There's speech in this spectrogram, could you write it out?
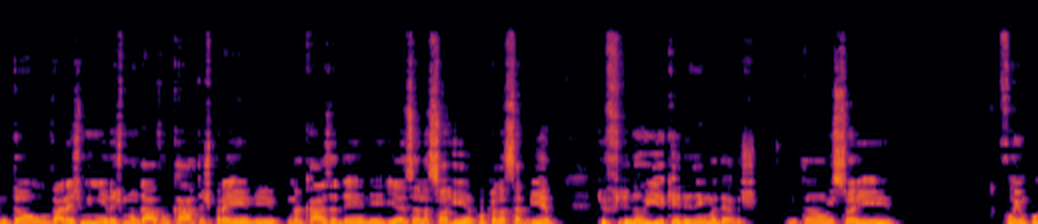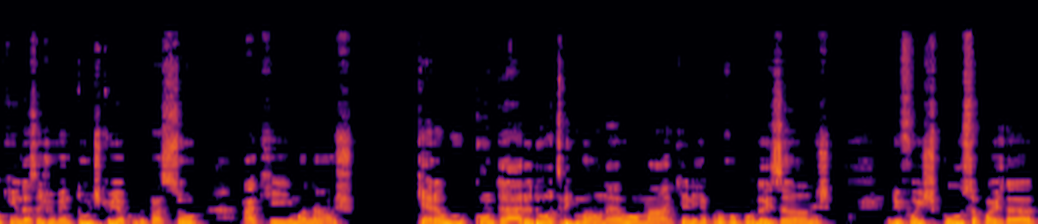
Então, várias meninas mandavam cartas para ele na casa dele e a Zana só ria porque ela sabia que o filho não ia querer nenhuma delas. Então, isso aí foi um pouquinho dessa juventude que o Jacob passou aqui em Manaus. Que era o contrário do outro irmão, né, o Omar, que ele reprovou por dois anos. Ele foi expulso após dar,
